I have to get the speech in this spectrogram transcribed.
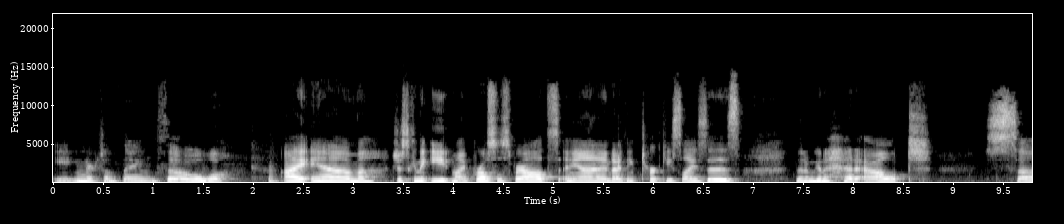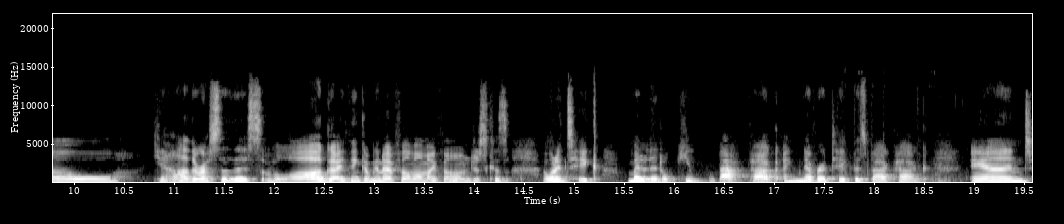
eaten or something. So I am just gonna eat my Brussels sprouts and I think turkey slices. Then I'm gonna head out. So yeah, the rest of this vlog, I think I'm gonna film on my phone just because I want to take my little cute backpack. I never take this backpack. And,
